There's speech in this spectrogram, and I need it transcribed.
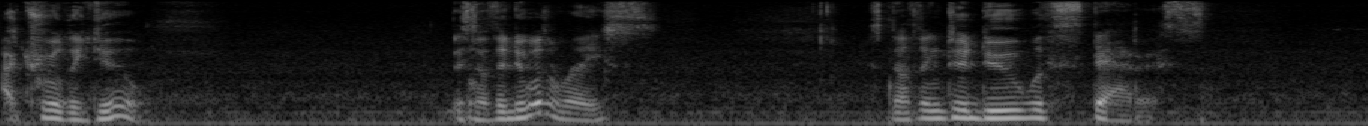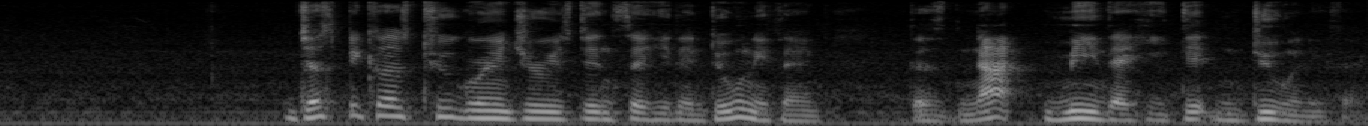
I truly do. It's nothing to do with race. It's nothing to do with status. Just because two grand juries didn't say he didn't do anything does not mean that he didn't do anything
